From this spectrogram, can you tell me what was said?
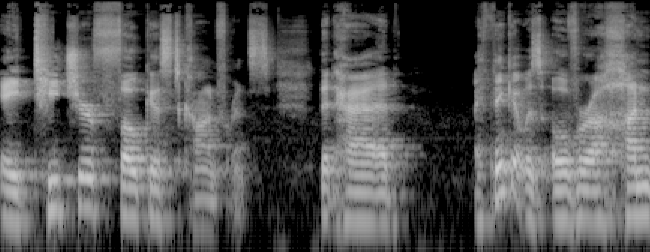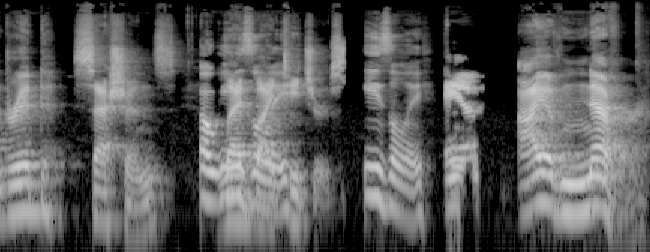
a teacher focused conference that had, I think it was over a hundred sessions oh, led easily. by teachers. Easily. And I have never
